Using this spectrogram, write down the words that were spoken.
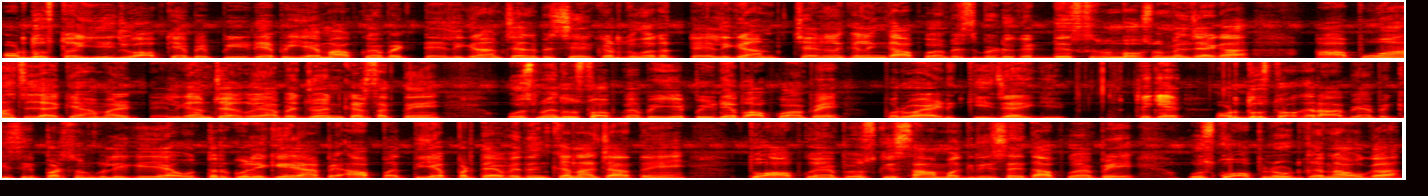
और दोस्तों ये जो आपके यहाँ पे पीडीएफ है ये मैं आपको यहाँ पे टेलीग्राम चैनल पे शेयर कर दूँगा तो टेलीग्राम चैनल का लिंक आपको यहाँ पे इस वीडियो के डिस्क्रिप्शन बॉक्स में मिल जाएगा आप वहाँ से जाके हमारे टेलीग्राम चैनल को यहाँ पे ज्वाइन कर सकते हैं उसमें दोस्तों आपके यहाँ पे ये पीडीएफ आपको यहाँ पे प्रोवाइड की जाएगी ठीक है और दोस्तों अगर आप यहाँ पे किसी पर्सन को लेके या उत्तर को लेके यहाँ पे आपत्ति या प्रत्यावेदन करना चाहते हैं तो आपको यहाँ पे उसकी सामग्री सहित आपको यहाँ पे उसको अपलोड करना होगा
